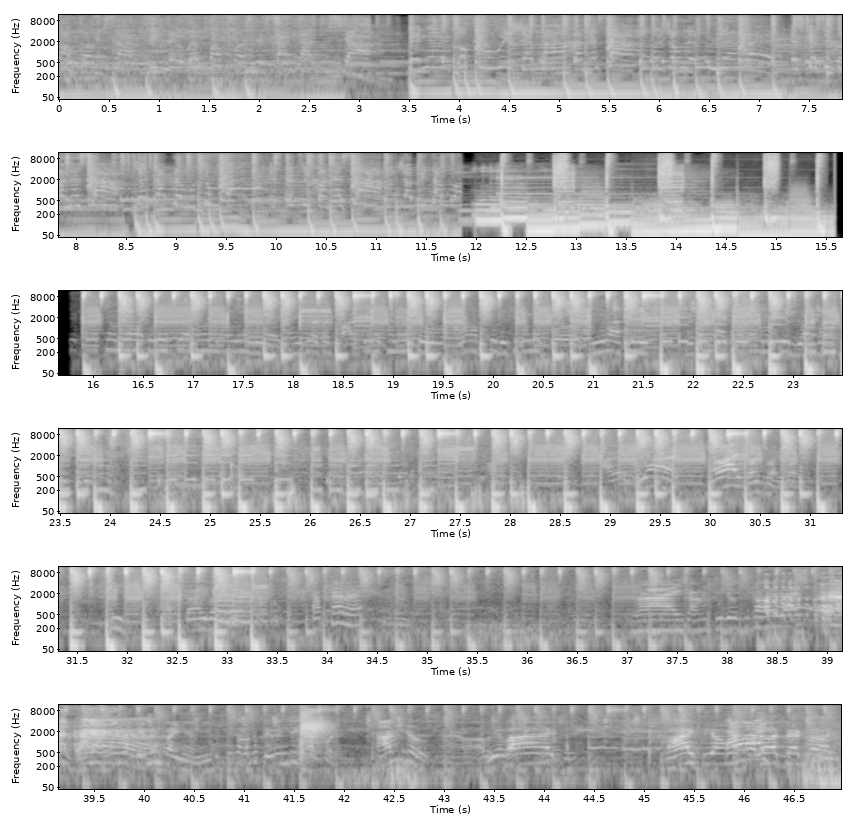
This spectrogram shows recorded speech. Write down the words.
ভাই সামনে পুজো কি খাওয়া যায়? পেমেন্ট পাইনি আমি। ইউটিউব থেকে আমাকে পেমেন্ট দিয়ে তারপরে খাবি তো? হ্যাঁ এ ভাই ভাই তুই আমার ফলোয়ার দেখ ভাই।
